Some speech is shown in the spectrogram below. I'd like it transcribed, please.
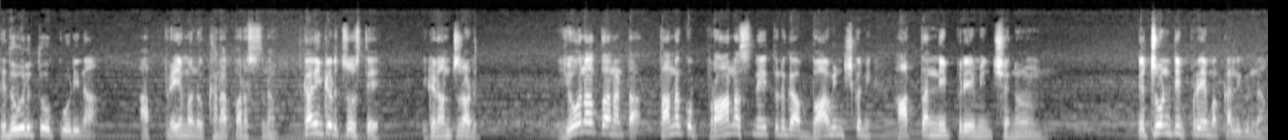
పెదవులతో కూడిన ఆ ప్రేమను కనపరుస్తున్నాం. కానీ ఇక్కడ చూస్తే ఇక్కడ అంటున్నాడు యోనాతానంట తనకు ప్రాణ స్నేహితునిగా భావించుకొని అతన్ని ప్రేమించను. ఎటువంటి ప్రేమ కలిగి ఉన్నాం?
